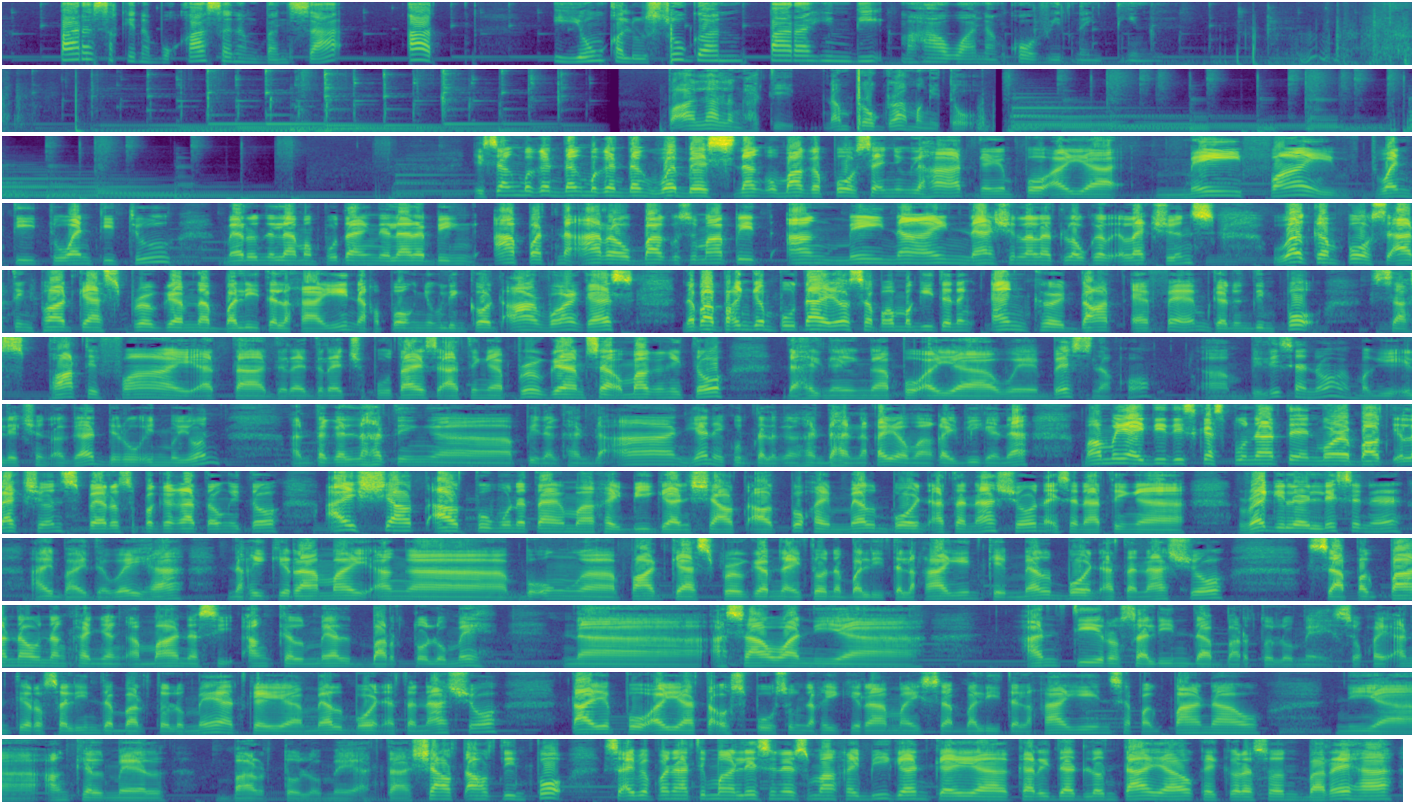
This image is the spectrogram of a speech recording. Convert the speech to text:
para sa kinabukasan ng bansa at iyong kalusugan para hindi mahawa ng COVID-19. Paalalang hatid ng programang ito. Isang magandang magandang Webes ng umaga po sa inyong lahat. Ngayon po ay uh, May 5, 2022. Meron na lamang po tayong nalalabing apat na araw bago sumapit ang May 9 national at local elections. Welcome po sa ating podcast program na Balita Lakayin. Ako po ang inyong lingkod, R. Vargas. Napapakinggan po tayo sa pamagitan ng Anchor.fm. Ganon din po sa Spotify at uh, dire-diretso po tayo sa ating uh, program sa umagang ito dahil ngayon nga po ay uh, Webes nako um, bilis ano, mag election agad, biruin mo yon Ang tagal nating uh, pinaghandaan. Yan eh, kung talagang handaan na kayo mga kaibigan ha. Mamaya i-discuss po natin more about elections pero sa pagkakataong ito ay shout out po muna tayo mga kaibigan. Shout out po kay Melbourne Atanasio na isa nating uh, regular listener. Ay by the way ha, nakikiramay ang uh, buong uh, podcast program na ito na Balita Lakayin kay Melbourne Atanasio sa pagpanaw ng kanyang ama na si Uncle Mel Bartolome na asawa ni uh, Auntie Rosalinda Bartolome. So kay Auntie Rosalinda Bartolome at kay uh, Melbourne Atanasio, tayo po ay uh, taos-pusong nakikiramay sa Balita Lakayin sa pagpanaw ni uh, Uncle Mel Bartolome. At uh, shout out din po sa iba pa nating mga listeners, mga kaibigan, kay uh, Caridad Lontayaw, kay Corazon Bareha,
